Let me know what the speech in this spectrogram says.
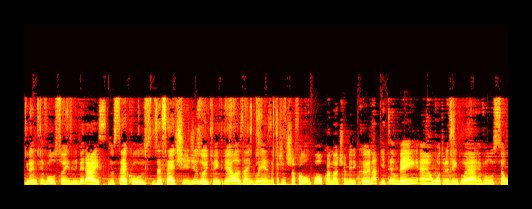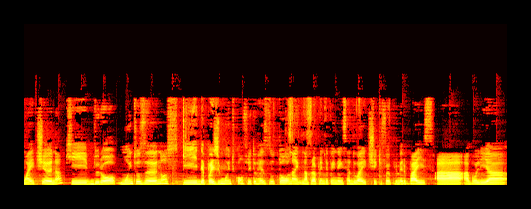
grandes revoluções liberais dos séculos 17 e 18, entre elas a inglesa, que a gente já falou um pouco, a norte-americana, e também é, um outro exemplo é a Revolução Haitiana, que durou muitos anos e depois de muito conflito resultou na, na própria independência independência do Haiti, que foi o primeiro país a abolir a,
